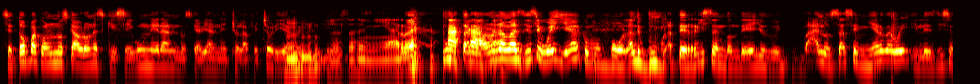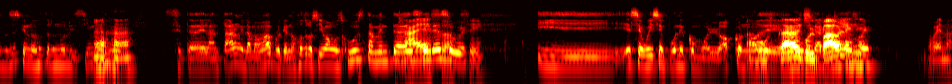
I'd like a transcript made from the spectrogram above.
Se topa con unos cabrones que según eran los que habían hecho la fechoría, güey. los hace mierda. puta, cabrón, nada más. Y ese güey llega como volando y ¡pum! aterriza en donde ellos, güey. Va, los hace mierda, güey. Y les dice, pues es que nosotros no lo hicimos, güey. Se te adelantaron y la mamá, porque nosotros íbamos justamente a, hacer eso, güey. Sí. Y ese güey se pone como loco, ¿no? A buscar al culpable, güey. Bueno,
